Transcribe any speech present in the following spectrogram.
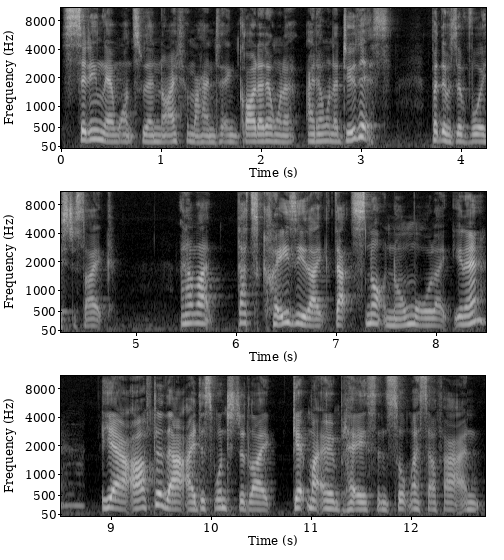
sitting there once with a knife in my hand saying god i don't want to i don't want to do this but there was a voice just like and I'm like, that's crazy. Like, that's not normal. Like, you know? Yeah, after that, I just wanted to like get my own place and sort myself out. And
